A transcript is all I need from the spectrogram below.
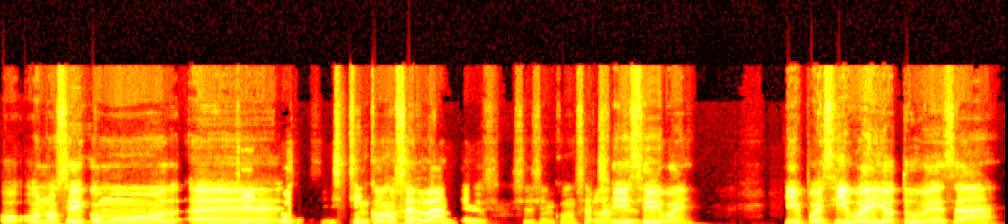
o, no sé cómo... Eh, sí, pues sin conocerla antes, sí, sin conocerla sí, antes. Sí, sí, güey. Y pues sí, güey, yo tuve esa,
